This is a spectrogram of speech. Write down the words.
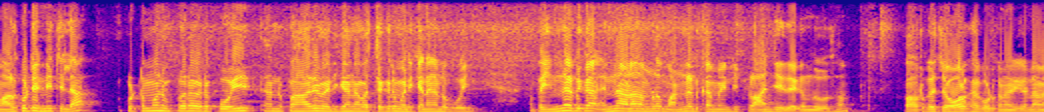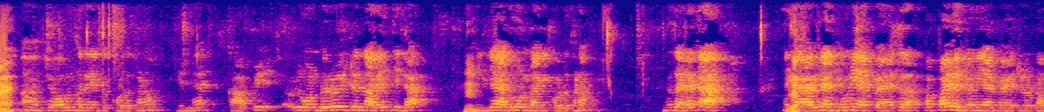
മാൾക്കുട്ടി എണ്ണീറ്റില്ല. കുട്ടമ്മോൻ ഉപ്പുറ വരെ പോയി. അതിന്റെ പാൽ മേടിക്കാനോ പച്ചക്കറി മേടിക്കാനോ കണ്ട് പോയി. അപ്പൊ ഇന്ന് എടുക്കാൻ ഇന്നാണ് നമ്മൾ മണ്ണെടുക്കാൻ വേണ്ടി പ്ലാൻ ചെയ്തേക്കുന്ന ദിവസം. അപ്പൊ അവർക്ക് ചോറൊക്കെ കൊടുക്കണമായിരിക്കും അല്ലേ ചോറും കറിയൊക്കെ കൊടുക്കണം. പിന്നെ കാപ്പി ഒരു കൊണ്ടുവരുമൊന്നും അറിയത്തില്ല. ഇല്ല അതും ഉണ്ടാക്കി കൊടുക്കണം. ഇന്ന് തിരക്കാ രാവിലെ അഞ്ചു മണിയായപ്പോ ഏറ്റതാ പപ്പായും അഞ്ചു മണിയായപ്പോ ഏറ്റു കേട്ടോ.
